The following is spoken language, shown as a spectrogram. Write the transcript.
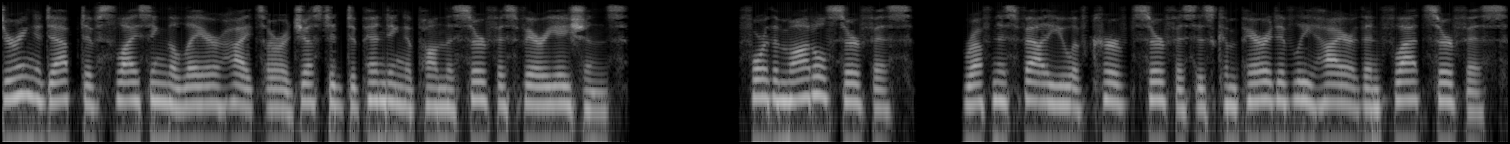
During adaptive slicing the layer heights are adjusted depending upon the surface variations. For the model surface, roughness value of curved surface is comparatively higher than flat surface.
